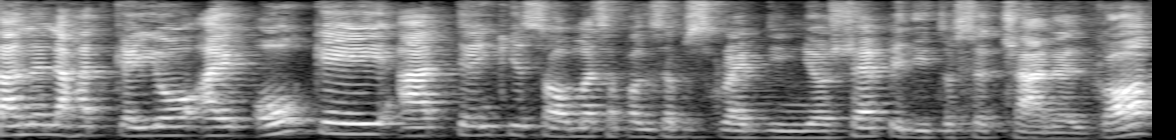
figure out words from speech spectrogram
Sana lahat kayo ay okay at thank you so much sa pag-subscribe ninyo syempre dito sa channel ko.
